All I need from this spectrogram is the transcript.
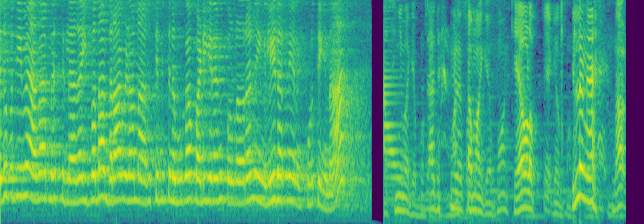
எதை பத்தியுமே அவேர்னஸ் இல்லாத இப்பதான் திராவிடம் நான் சின்ன சின்ன புக்கா படிக்கிறேன்னு சொல்றவரை நீங்க லீடர்னு எனக்கு கொடுத்தீங்கன்னா அசிங்கமா கேட்போம் கேட்போம் கேவலம் கேட்போம் இல்லங்க நான்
